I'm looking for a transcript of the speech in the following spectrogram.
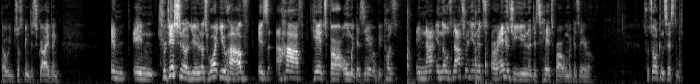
that we've just been describing. In, in traditional units, what you have is a half h bar omega 0 because in that in those natural units our energy unit is h bar omega 0 so it's all consistent.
